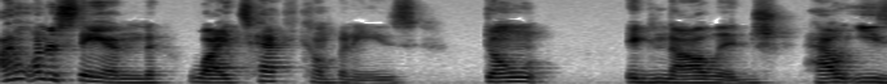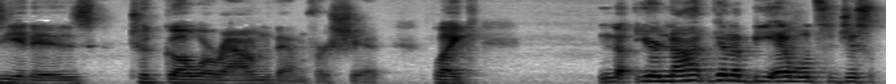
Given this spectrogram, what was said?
I don't understand why tech companies don't acknowledge how easy it is to go around them for shit. Like, no, you're not gonna be able to just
